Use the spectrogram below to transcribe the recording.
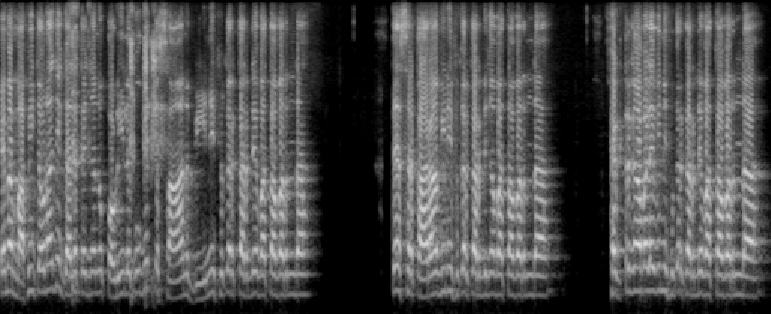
ਇਹ ਮੈਂ ਮਾਫੀ ਚਾਹੁੰਦਾ ਜੀ ਗੱਲ ਕਈਆਂ ਨੂੰ ਕੌੜੀ ਲੱਗੂਗੀ ਕਿਸਾਨ ਵੀ ਨਹੀਂ ਫਿਕਰ ਕਰਦੇ ਵਾਤਾਵਰਣ ਦਾ ਤੇ ਸਰਕਾਰਾਂ ਵੀ ਨਹੀਂ ਫਿਕਰ ਕਰਦੀਆਂ ਵਾਤਾਵਰਣ ਦਾ ਫੈਕਟਰੀਆਂ ਵਾਲੇ ਵੀ ਨਹੀਂ ਫਿਕਰ ਕਰਦੇ ਵਾਤਾਵਰਣ ਦਾ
